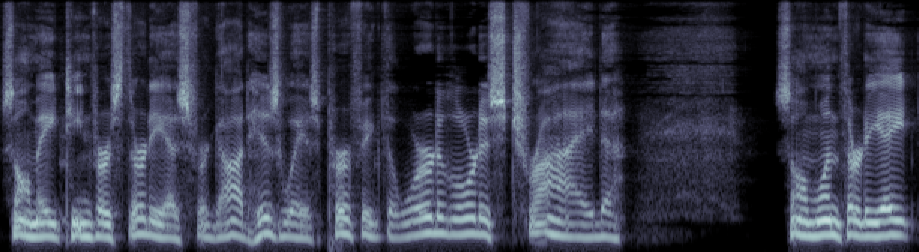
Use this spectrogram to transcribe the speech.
Psalm 18, verse 30 As for God, His way is perfect. The Word of the Lord is tried. Psalm 138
